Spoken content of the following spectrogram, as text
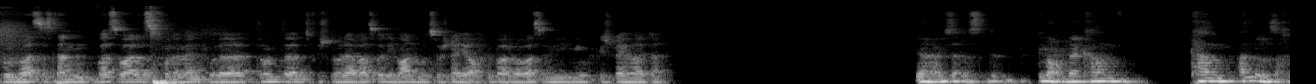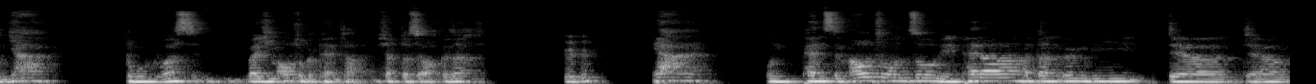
Grund. Was ist dann, was war das Fundament oder drunter zwischen, oder was war die Wand, wo zwischen euch aufgebaut oder was? Wie ging das Gespräch weiter? Ja, habe ich gesagt, das, genau, und dann kamen, kamen andere Sachen. Ja, du, du hast, weil ich im Auto gepennt habe. Ich habe das ja auch gesagt. Mhm. Ja, und pennst im Auto und so, wie ein Penner, hat dann irgendwie der, der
